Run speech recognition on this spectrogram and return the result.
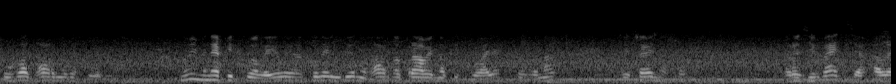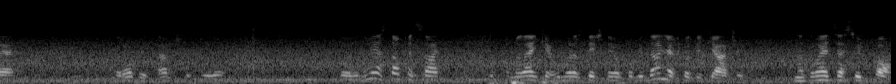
що у вас гарно виходить. Ну і мене підхвалили, а коли людину гарно, правильно підхвалять, то вона, звичайно, що розірветься, але робить так, щоб було добре. Ну я став писати маленьке гумористичне оповідання, що дитяче, називається Судьба.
